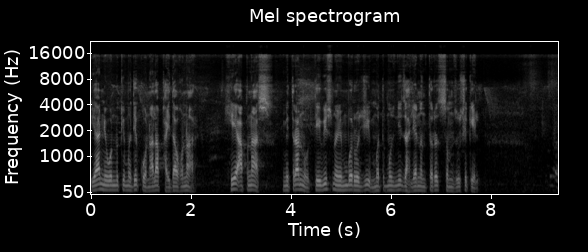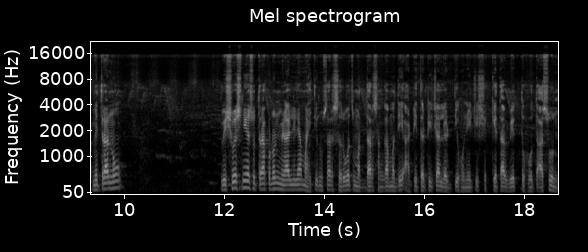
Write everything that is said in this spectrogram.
या निवडणुकीमध्ये कोणाला फायदा होणार हे आपणास मित्रांनो तेवीस नोव्हेंबर रोजी मतमोजणी झाल्यानंतरच समजू शकेल. मित्रांनो विश्वसनीय सूत्राकडून मिळालेल्या माहितीनुसार सर्वच मतदारसंघामध्ये अटीतटीच्या लढती होण्याची शक्यता व्यक्त होत असून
